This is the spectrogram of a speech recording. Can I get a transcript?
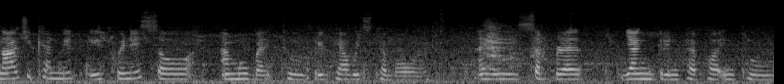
now chicken meat is finished so I move back to prepare vegetable. I separate young green pepper into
